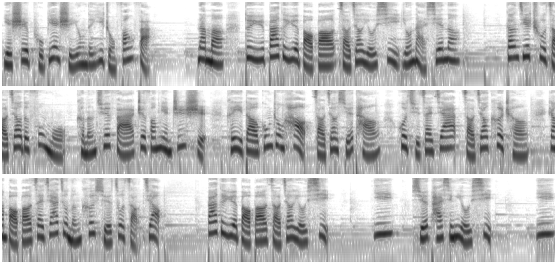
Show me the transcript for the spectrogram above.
也是普遍使用的一种方法。那么，对于八个月宝宝早教游戏有哪些呢？刚接触早教的父母可能缺乏这方面知识，可以到公众号早教学堂获取在家早教课程，让宝宝在家就能科学做早教。八个月宝宝早教游戏：一、学爬行游戏；一、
